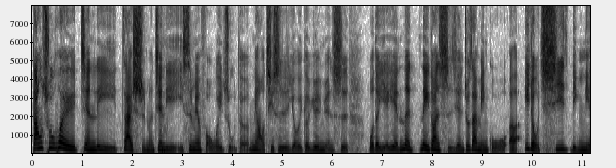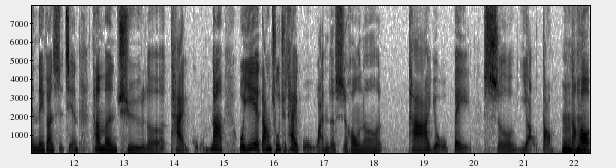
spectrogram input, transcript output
当初会建立在石门建立以四面佛为主的庙，其实有一个渊源，是我的爷爷那那段时间，就在民国呃一九七零年那段时间，他们去了泰国。那我爷爷当初去泰国玩的时候呢，他有被蛇咬到，嗯、然后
